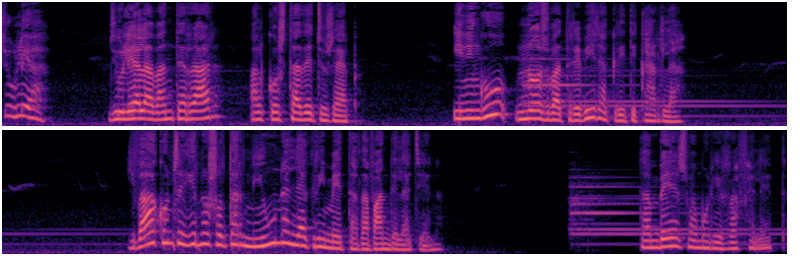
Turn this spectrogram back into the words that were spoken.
Júlia. Júlia la va enterrar al costat de Josep i ningú no es va atrevir a criticar-la. I va aconseguir no soltar ni una llagrimeta davant de la gent. També es va morir Rafelet.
